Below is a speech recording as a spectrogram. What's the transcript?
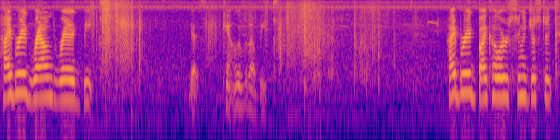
Hybrid round red beets. Yes, can't live without beets. Hybrid bicolor synergistic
